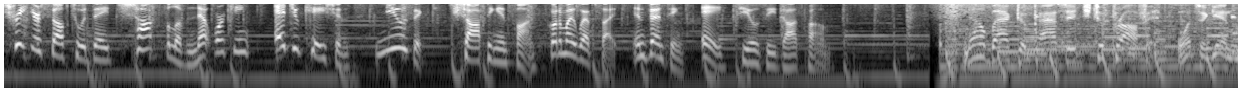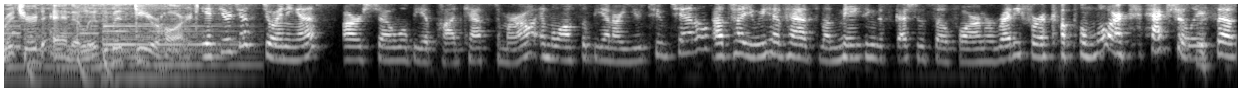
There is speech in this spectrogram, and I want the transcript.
Treat yourself to a day chock full of networking, education, music, shopping, and fun. Go to my website, inventing A T O Z.com. Now back to Passage to Profit. Once again, Richard and Elizabeth Gearhart. If you're just joining us, our show will be a podcast tomorrow and will also be on our YouTube channel. I'll tell you, we have had some amazing discussions so far and we're ready for a couple more, actually. So,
